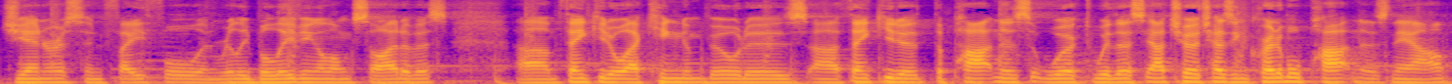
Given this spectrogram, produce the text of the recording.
generous and faithful and really believing alongside of us. Um, thank you to all our kingdom builders. Uh, thank you to the partners that worked with us. Our church has incredible partners now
